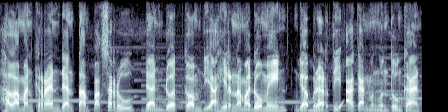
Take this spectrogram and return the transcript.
halaman keren dan tampak seru, dan .com di akhir nama domain nggak berarti akan menguntungkan.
